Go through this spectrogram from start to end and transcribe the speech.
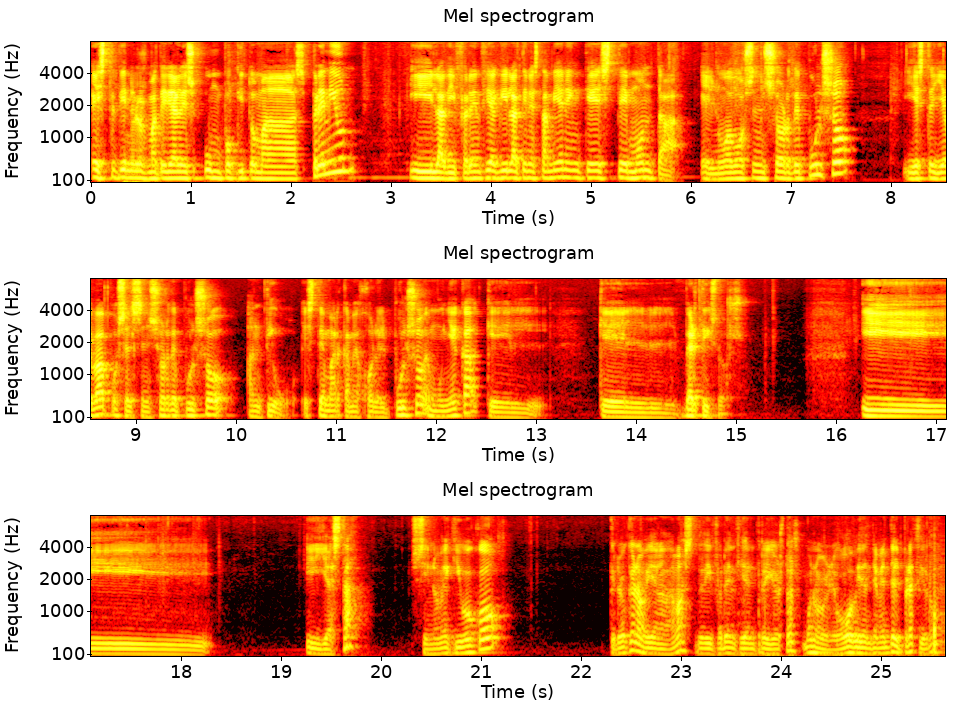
este tiene los materiales un poquito más premium y la diferencia aquí la tienes también en que este monta el nuevo sensor de pulso y este lleva pues el sensor de pulso antiguo. Este marca mejor el pulso en muñeca que el, que el Vertix 2. Y... Y ya está si no me equivoco, creo que no había nada más de diferencia entre ellos dos. Bueno, luego evidentemente el precio, ¿no?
